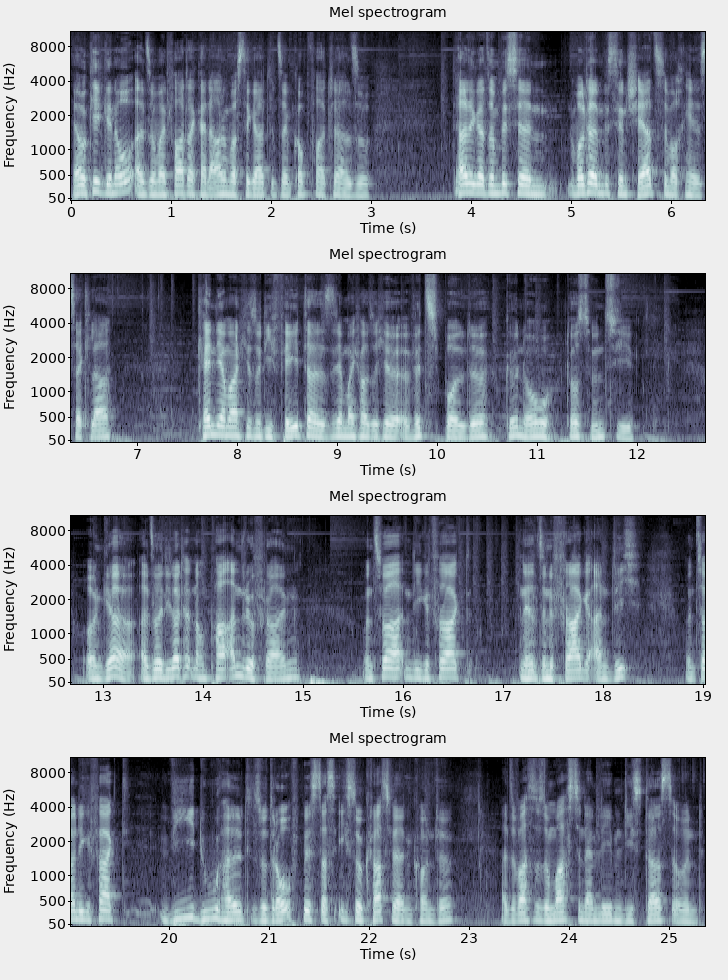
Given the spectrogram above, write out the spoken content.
ja, okay, genau. Also mein Vater, keine Ahnung, was der gerade in seinem Kopf hatte. Also, der hatte gerade so ein bisschen, wollte halt ein bisschen Scherze machen, ist ja klar. Kennen ja manche so die Väter, das sind ja manchmal solche Witzbolde. Genau, das sind sie. Und ja, also die Leute hatten noch ein paar andere Fragen. Und zwar hatten die gefragt, ne, so eine Frage an dich. Und zwar haben die gefragt, wie du halt so drauf bist, dass ich so krass werden konnte. Also was du so machst in deinem Leben, dies, das und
